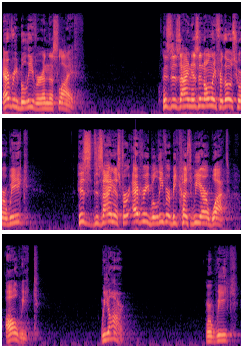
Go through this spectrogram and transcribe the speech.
every believer in this life. His design isn't only for those who are weak, His design is for every believer because we are what? all weak. We are. We're weak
